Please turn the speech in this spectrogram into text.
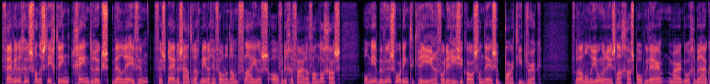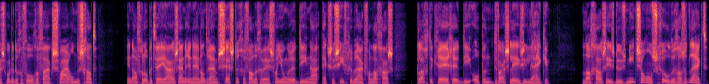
Vrijwilligers van de stichting Geen Drugs, Wel Leven verspreiden zaterdagmiddag in Volendam flyers over de gevaren van lachgas om meer bewustwording te creëren voor de risico's van deze partydrug. Vooral onder jongeren is lachgas populair, maar door gebruikers worden de gevolgen vaak zwaar onderschat. In de afgelopen twee jaar zijn er in Nederland ruim 60 gevallen geweest van jongeren die na excessief gebruik van lachgas klachten kregen die op een dwarslesie lijken. Lachgas is dus niet zo onschuldig als het lijkt.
